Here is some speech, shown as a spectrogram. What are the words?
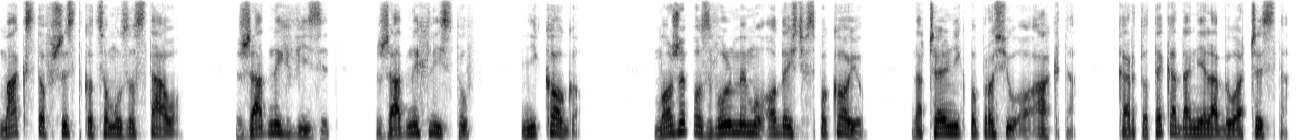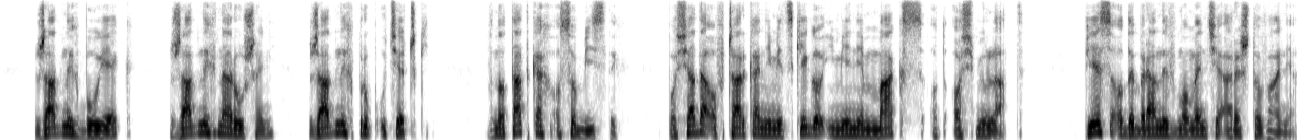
Max to wszystko, co mu zostało. Żadnych wizyt, żadnych listów, nikogo. Może pozwólmy mu odejść w spokoju. Naczelnik poprosił o akta. Kartoteka Daniela była czysta. Żadnych bujek, żadnych naruszeń, żadnych prób ucieczki. W notatkach osobistych posiada owczarka niemieckiego imieniem Max od ośmiu lat. Pies odebrany w momencie aresztowania.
